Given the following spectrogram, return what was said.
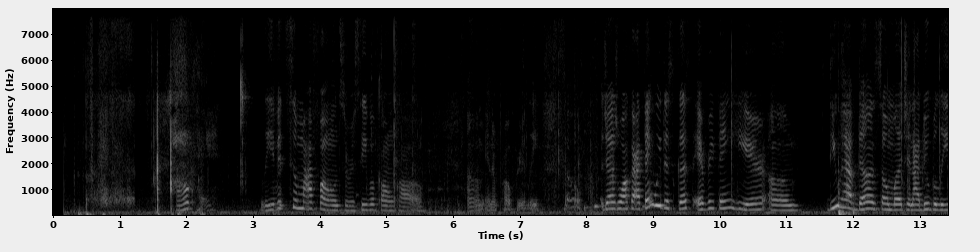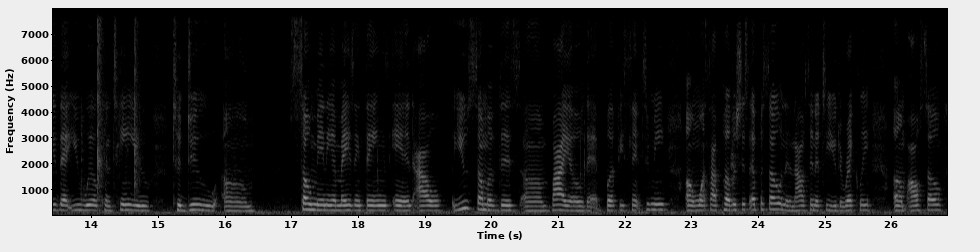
Okay. Leave it to my phone to receive a phone call um, inappropriately. So, Judge Walker, I think we discussed everything here. Um, you have done so much, and I do believe that you will continue to do um, so many amazing things. And I'll use some of this um, bio that Buffy sent to me um, once I publish this episode, and then I'll send it to you directly. Um, also,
